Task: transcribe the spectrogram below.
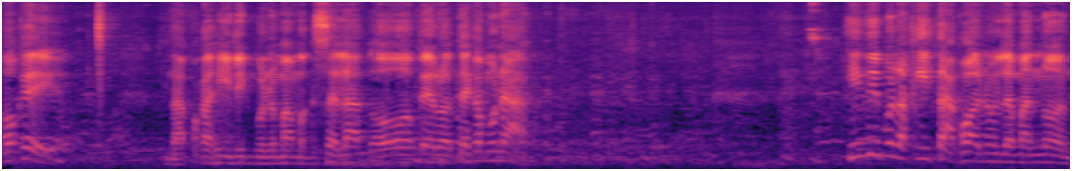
Okay. Napakahilig mo naman magsalat. Oo, pero teka muna. Hindi mo nakita kung anong laman nun.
